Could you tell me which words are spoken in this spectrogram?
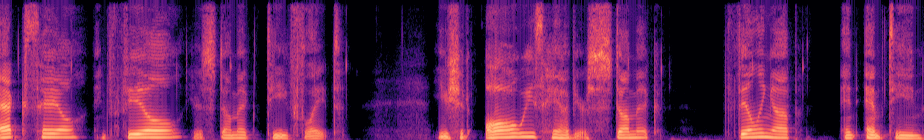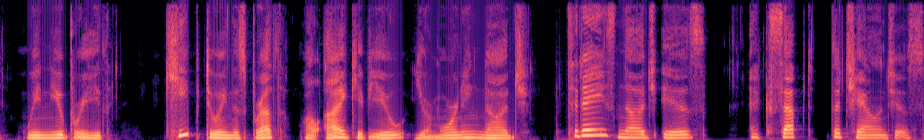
Exhale and feel your stomach deflate. You should always have your stomach filling up and emptying when you breathe. Keep doing this breath while I give you your morning nudge. Today's nudge is accept the challenges.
